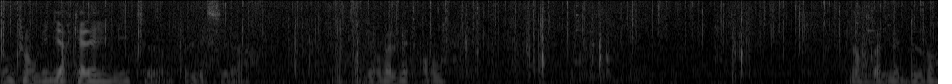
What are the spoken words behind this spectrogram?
Donc j'ai envie de dire qu'à la limite, euh, on peut le laisser là. On va le mettre en haut. Non, on va le mettre devant.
